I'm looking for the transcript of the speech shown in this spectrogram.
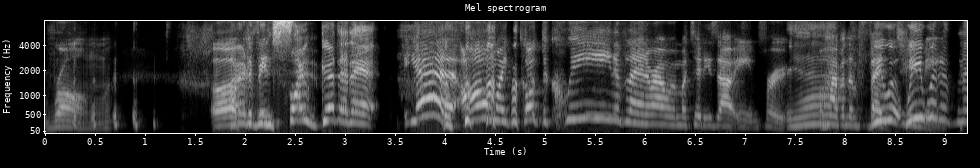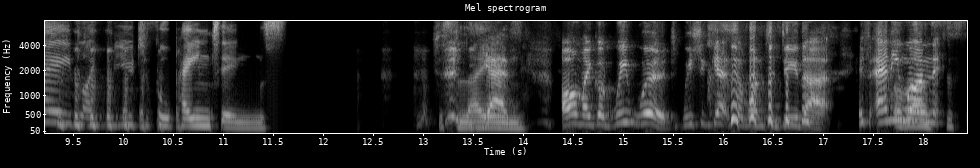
wrong oh, I would have been so good at it. yeah oh my god the queen of laying around with my titties out eating fruit Yeah. or having them fed We, would- we would have made like beautiful paintings. Just laying. oh my god we would we should get someone to do that if anyone us just-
